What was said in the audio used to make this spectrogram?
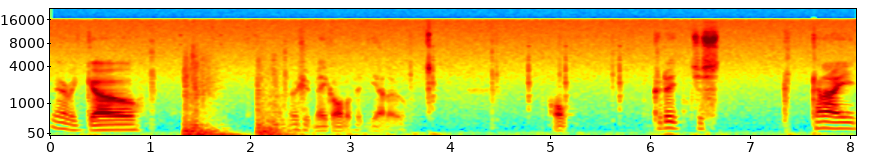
There we go. We should make all of it yellow. Oh, could I just... Can I...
